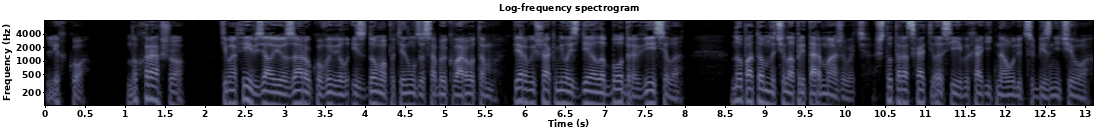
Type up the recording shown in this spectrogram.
«Легко». «Ну хорошо». Тимофей взял ее за руку, вывел из дома, потянул за собой к воротам. Первый шаг Мила сделала бодро, весело, но потом начала притормаживать. Что-то расхотелось ей выходить на улицу без ничего.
